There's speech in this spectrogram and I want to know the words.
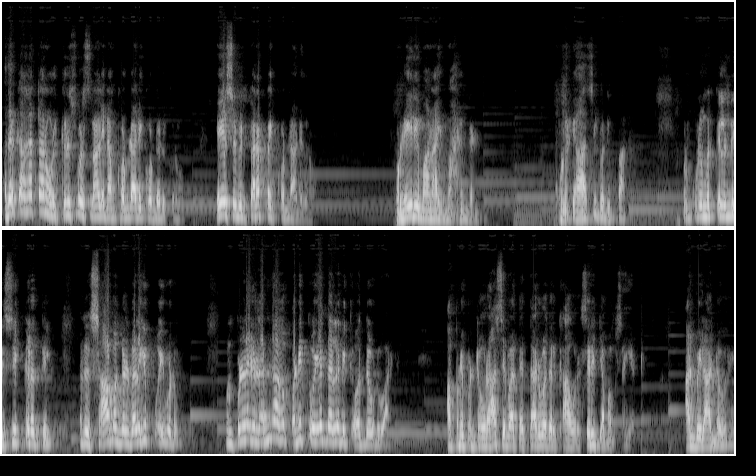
அதற்காகத்தான் ஒரு கிறிஸ்துமஸ் நாளை நாம் கொண்டாடி கொண்டிருக்கிறோம். இயேசுவின் பிறப்பை கொண்டாடுகிறோம். ஒரு நீதிமானாய் மாறுங்கள். உங்களை ஆசீர்வதிப்பார். உன் குடும்பத்திலிருந்து சீக்கிரத்தில் அந்த சாபங்கள் விலகி போய்விடும். உன் பிள்ளைகள் நன்றாக படித்து உயர்ந்த நிலைமைக்கு வந்து விடுவார் அப்படிப்பட்ட ஒரு ஆசீர்வாதத்தை தருவதற்காக ஒரு சிறு ஜபம் செய்யட்டும். அன்பின் ஆண்டவரே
